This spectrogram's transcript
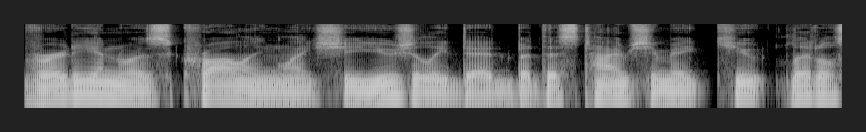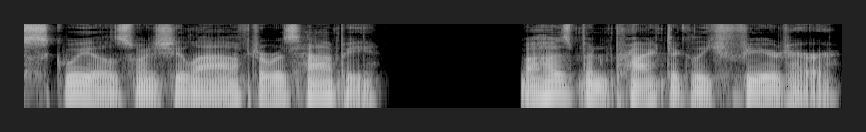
Viridian was crawling like she usually did, but this time she made cute little squeals when she laughed or was happy. My husband practically feared her,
